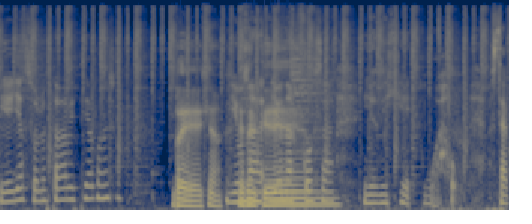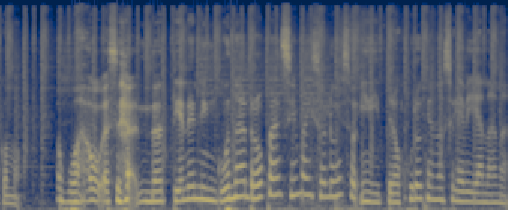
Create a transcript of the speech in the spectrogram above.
Y ella solo estaba vestida con eso. Re, ya. Y, Es el una- y unas cosas. Y yo dije, wow. O sea, como, wow. O sea, no tiene ninguna ropa encima y solo eso. Y te lo juro que no se le veía nada.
